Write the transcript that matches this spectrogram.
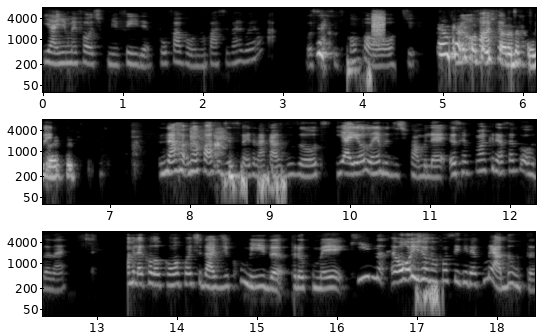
e aí minha mãe falou, tipo, minha filha, por favor, não passe vergonha lá. Você se comporte. Eu quero contar a história depois. Né? Não, não faça desfeita na casa dos outros. E aí eu lembro de, tipo, a mulher. Eu sempre fui uma criança gorda, né? A mulher colocou uma quantidade de comida pra eu comer que hoje eu não conseguiria comer, adulta.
